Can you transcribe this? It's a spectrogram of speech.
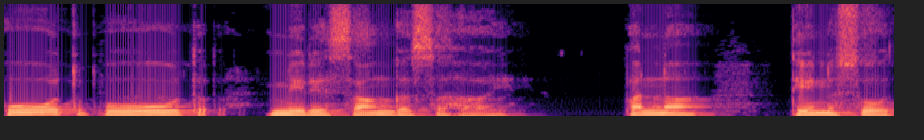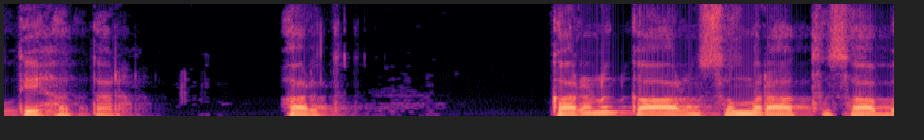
ਓਤ ਪੋਤ ਮੇਰੇ ਸੰਗ ਸਹਾਏ। ਪੰਨਾ 373 ਅਰਥ, ਕਰਨ ਕਾਰਨ ਸਮਰੱਥ ਸਭ,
